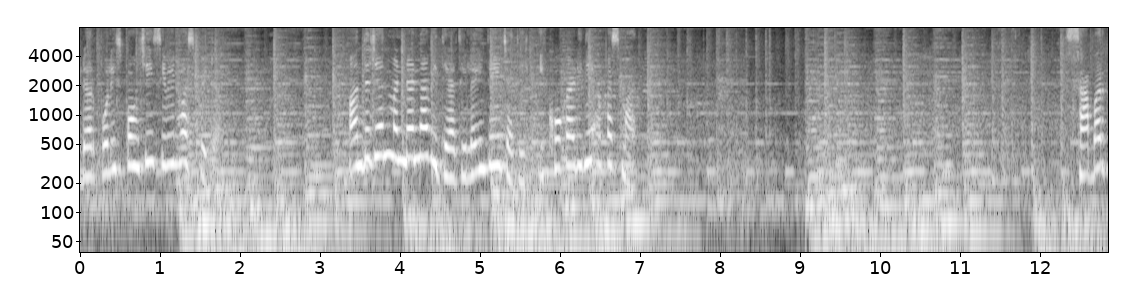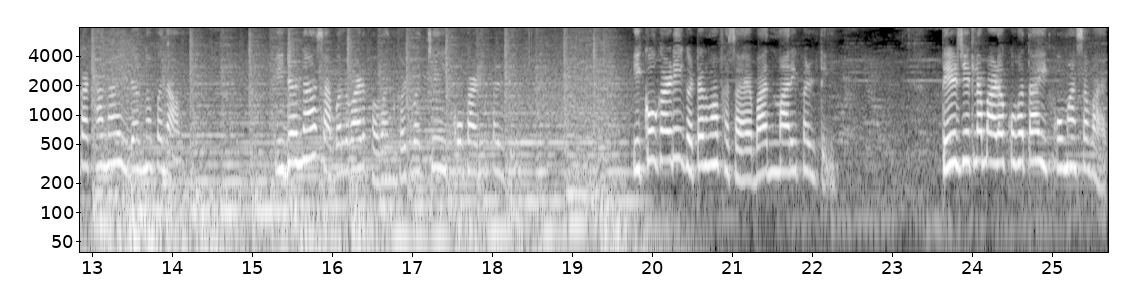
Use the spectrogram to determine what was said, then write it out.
ઈડર પોલીસ પહોંચી સિવિલ હોસ્પિટલ. અંધજન મંડળના વિદ્યાર્થી લઈને જતી ઇકો ગાડીને અકસ્માત. સાબરકાંઠાના ઈડરનો બનાવ. ઈડરના સાબલવાડ ભવાનગઢ વચ્ચે ઇકો ગાડી પલટી. ઇકો ગાડી ગટરમાં ફસાયા બાદ મારી પલટી. તેર જેટલા બાળકો હતા ઇકોમાં સવાર.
